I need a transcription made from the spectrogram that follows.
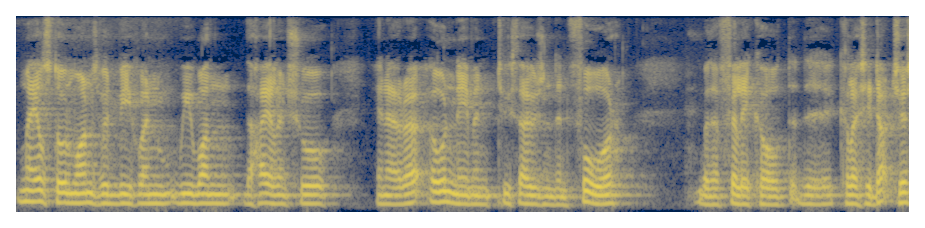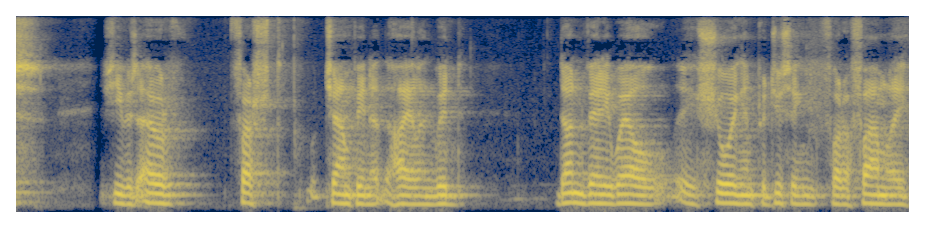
Milestone ones would be when we won the Highland Show in our own name in 2004 with a filly called the Collessie Duchess. She was our first champion at the Highland. We'd done very well uh, showing and producing for a family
